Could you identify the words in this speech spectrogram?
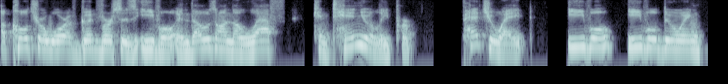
a cultural war of good versus evil. And those on the left continually perpetuate evil, evil doing,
